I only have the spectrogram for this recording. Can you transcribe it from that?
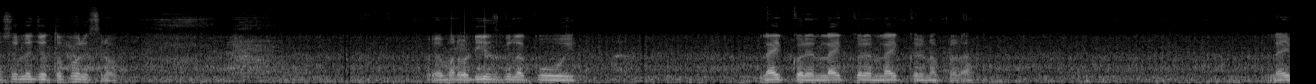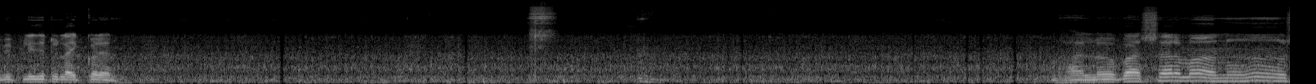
আসলে যত পরিশ্রম আমার অডিয়েন্সগুলা কই? লাইক করেন লাইক করেন লাইক করেন আপনারা। লাইভে প্লিজ একটু লাইক করেন। ভালোবাসার মানুষ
